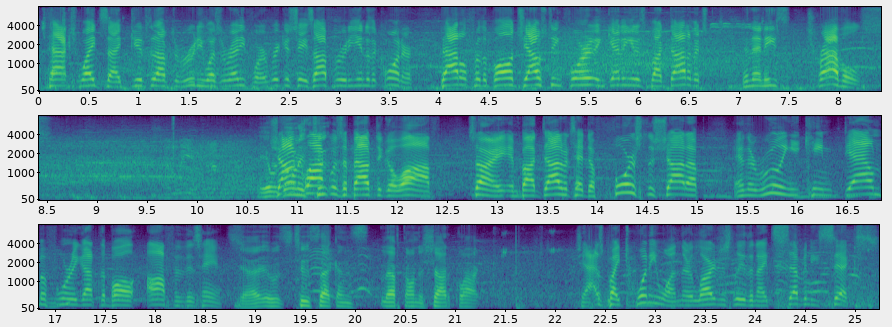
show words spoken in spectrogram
attacks Whiteside, gives it off to Rudy, wasn't ready for it. Ricochets off Rudy into the corner. Battle for the ball, jousting for it, and getting it is Bogdanovic. And then he travels shot clock two- was about to go off. Sorry, and Bogdanovic had to force the shot up, and they're ruling he came down before he got the ball off of his hands. Yeah, it was two seconds left on the shot clock. Jazz by 21, their largest lead of the night, 76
